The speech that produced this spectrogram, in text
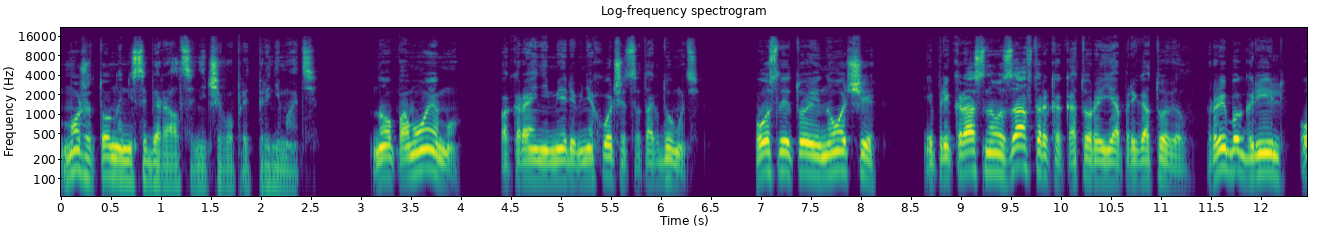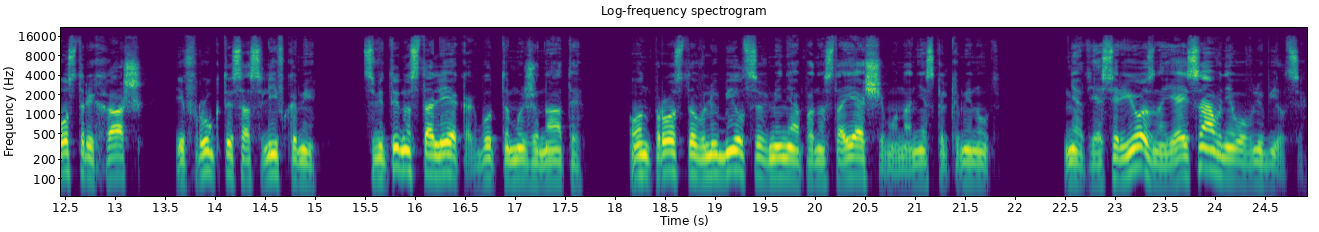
Может, он и не собирался ничего предпринимать. Но, по-моему, по крайней мере, мне хочется так думать, после той ночи и прекрасного завтрака, который я приготовил, рыба-гриль, острый хаш и фрукты со сливками, цветы на столе, как будто мы женаты — он просто влюбился в меня по-настоящему на несколько минут. Нет, я серьезно, я и сам в него влюбился.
